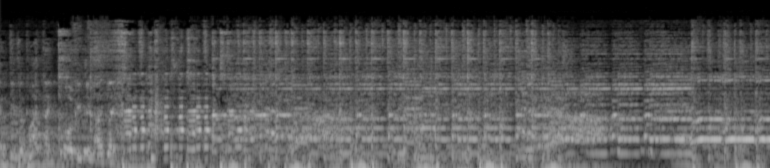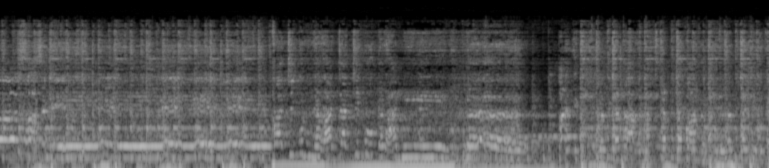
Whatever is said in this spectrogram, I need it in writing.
Let me just bad like or be the bad like. Rajachi Pukarani, Pukarani, Pukarani, Pukarani, Pukarani, Pukarani, Pukarani, Pukarani,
